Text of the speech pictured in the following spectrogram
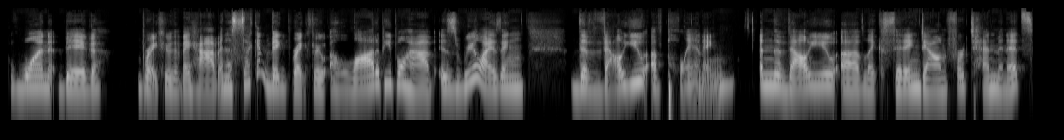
one big breakthrough that they have. And a second big breakthrough a lot of people have is realizing the value of planning and the value of like sitting down for 10 minutes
